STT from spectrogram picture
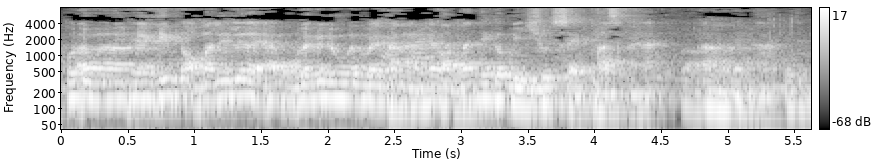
เพราะดูมันมีเพลงฮิตออกมาเรื่อยๆครับผมเลยไม่รู้มันไปนานแค่ก่อนหไหนน้านี้ก็มีชุดเสกพลัสนะฮะอ่าไม่นานไม่ถึง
